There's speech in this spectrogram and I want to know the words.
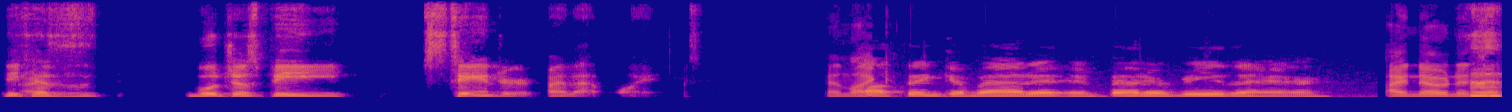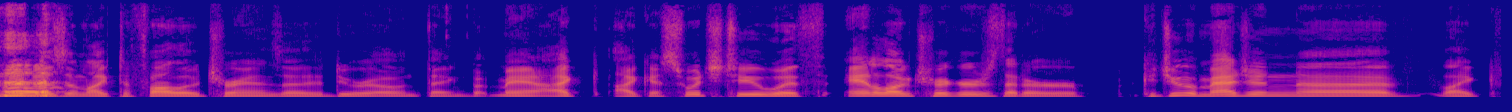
because will just be standard by that point. and like I'll like think about it. It better be there. I know Nintendo doesn't like to follow trends; they do their own thing. But man, I I can switch to with analog triggers that are. Could you imagine, uh, like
